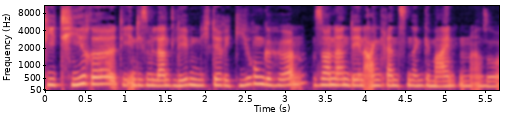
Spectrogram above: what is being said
die Tiere, die in diesem Land leben, nicht der Regierung gehören, sondern den angrenzenden Gemeinden. Also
